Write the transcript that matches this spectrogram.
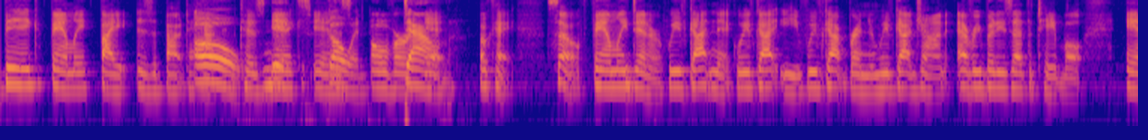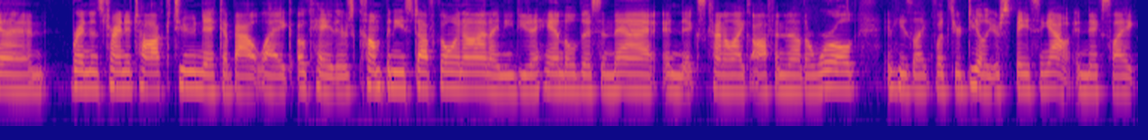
big family fight is about to Oh, happen because Nick is going over down. it. Okay. So, family dinner. We've got Nick, we've got Eve, we've got Brendan, we've got John. Everybody's at the table. And Brendan's trying to talk to Nick about, like, okay, there's company stuff going on. I need you to handle this and that. And Nick's kind of like off in another world. And he's like, what's your deal? You're spacing out. And Nick's like,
